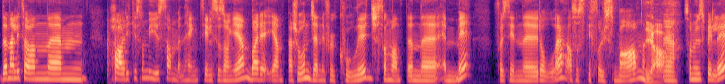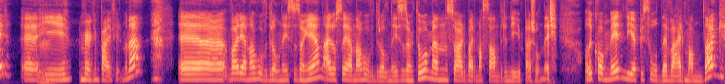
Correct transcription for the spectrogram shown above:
Den er litt sånn um, Har ikke så mye sammenheng til sesong én. Bare én person, Jennifer Coolidge, som vant en uh, Emmy for sin eh, rolle. Altså Stiflers mom, Ja. Som hun spiller eh, i American Pie-filmene. Eh, var en av hovedrollene i sesong én, er også en av hovedrollene i sesong to, men så er det bare masse andre nye personer. Og det kommer ny episode hver mandag.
